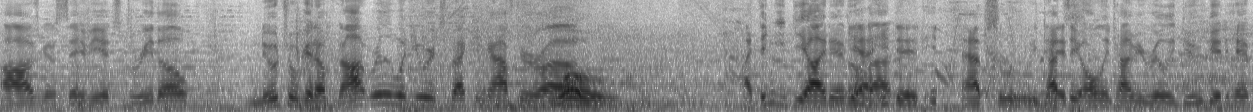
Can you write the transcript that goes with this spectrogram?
Uh, I was gonna say if he hits three though, neutral get up. Not really what you were expecting after. Uh, Whoa. I think he DI'd in on Yeah, he did. He absolutely That's did. the only time you really do get hit.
